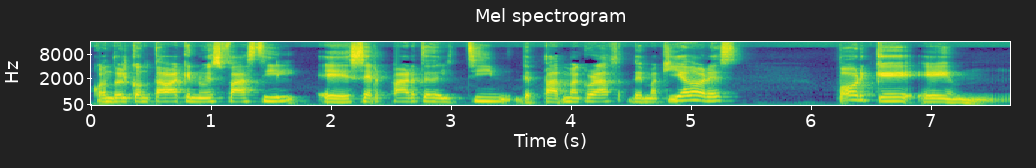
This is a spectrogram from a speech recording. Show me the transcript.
cuando él contaba que no es fácil eh, ser parte del team de Pat McGrath de maquilladores, porque, em,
